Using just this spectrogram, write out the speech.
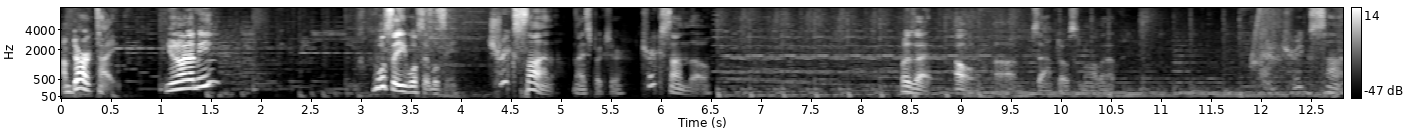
I'm dark type. You know what I mean? We'll see. We'll see. We'll see. Trick Sun. Nice picture. Trick Sun though. What is that? Oh, uh, Zapdos and all that. Trick Sun.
